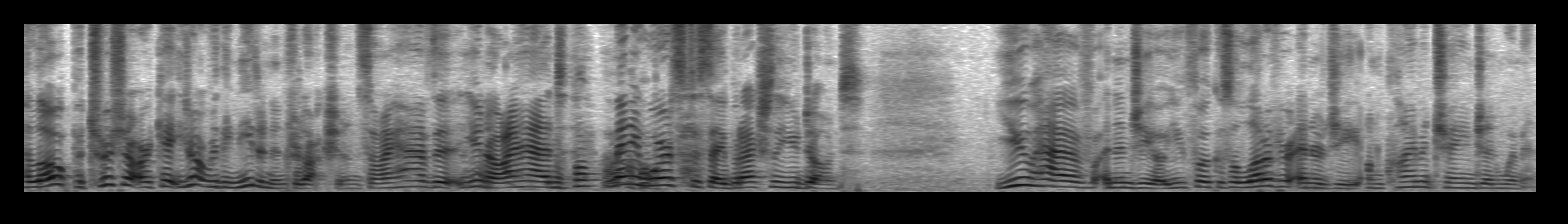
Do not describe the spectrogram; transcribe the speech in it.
Hello, Patricia Arquette. You don't really need an introduction. So I have the, you know, I had many words to say, but actually you don't. You have an NGO. You focus a lot of your energy on climate change and women.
